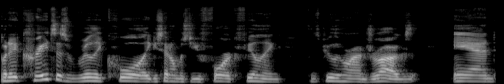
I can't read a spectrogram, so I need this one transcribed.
but it creates this really cool, like you said, almost euphoric feeling for these people who are on drugs. And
